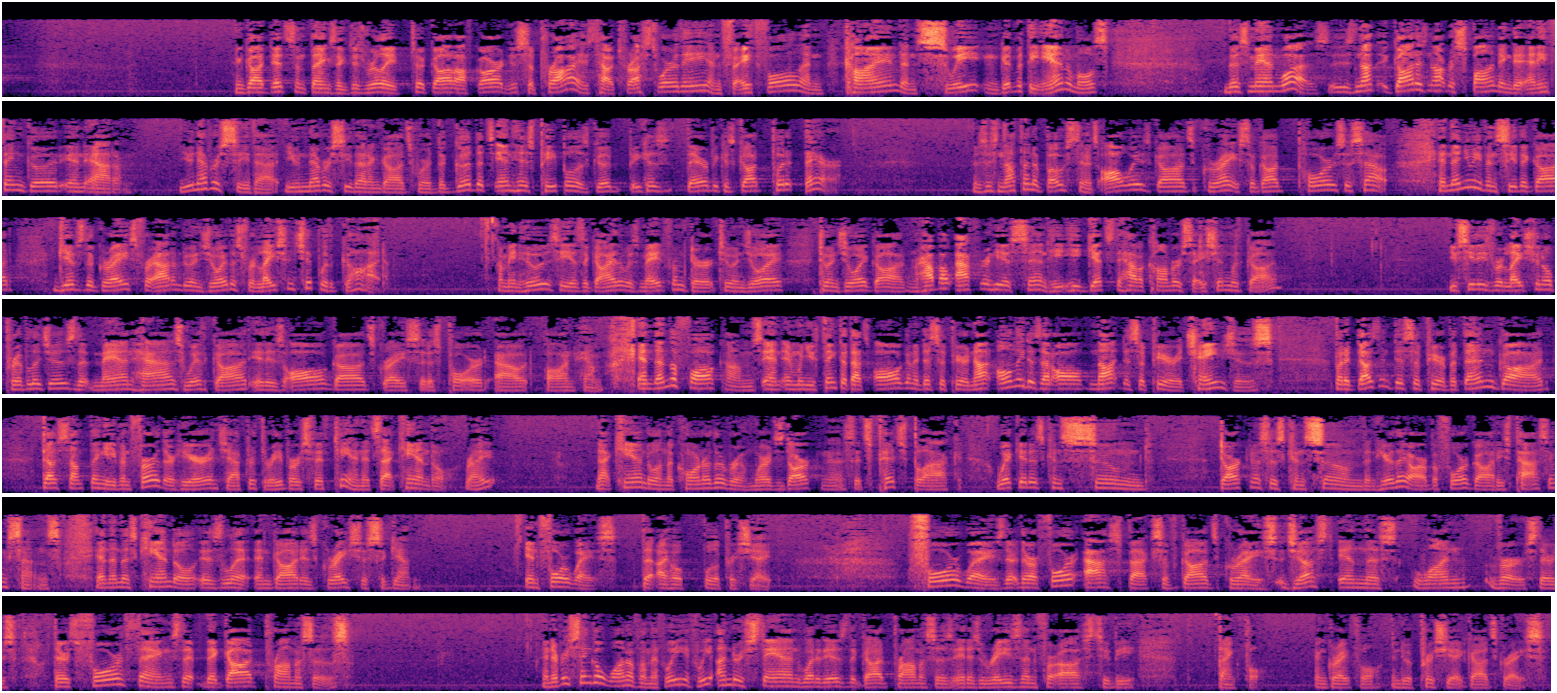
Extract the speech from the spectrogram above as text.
And God did some things that just really took God off guard, and just surprised how trustworthy and faithful and kind and sweet and good with the animals this man was. Not, God is not responding to anything good in Adam. You never see that. You never see that in God's word. The good that's in his people is good because there because God put it there. There's just nothing to boast in. It's always God's grace. So God pours this out. And then you even see that God gives the grace for Adam to enjoy this relationship with God. I mean, who is he as a guy that was made from dirt to enjoy to enjoy God? How about after he has sinned, he, he gets to have a conversation with God? You see these relational privileges that man has with God. It is all God's grace that is poured out on him. And then the fall comes, and, and when you think that that's all going to disappear, not only does that all not disappear, it changes, but it doesn't disappear. But then God does something even further here in chapter 3, verse 15. And it's that candle, right? That candle in the corner of the room where it's darkness, it's pitch black, wicked is consumed Darkness is consumed, and here they are before God. He's passing sentence. And then this candle is lit, and God is gracious again in four ways that I hope we'll appreciate. Four ways. There, there are four aspects of God's grace just in this one verse. There's, there's four things that, that God promises. And every single one of them, if we, if we understand what it is that God promises, it is reason for us to be thankful and grateful and to appreciate God's grace.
